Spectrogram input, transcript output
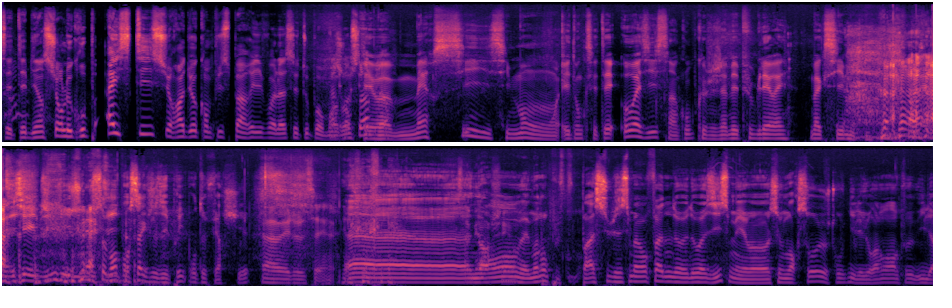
C'était bien sûr le groupe Ice-T sur Radio Campus Paris. Voilà, c'est tout pour moi. Et, euh, merci Simon. Et donc c'était Oasis, un groupe que j'ai jamais pu blairer. Maxime. J'ai dit, c'est justement pour ça que je les ai pris pour te faire chier. Ah ouais, je sais. Euh, non, mais moi non plus, pas spécialement fan d'Oasis, mais euh, ce morceau, je trouve qu'il est vraiment un peu, il est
